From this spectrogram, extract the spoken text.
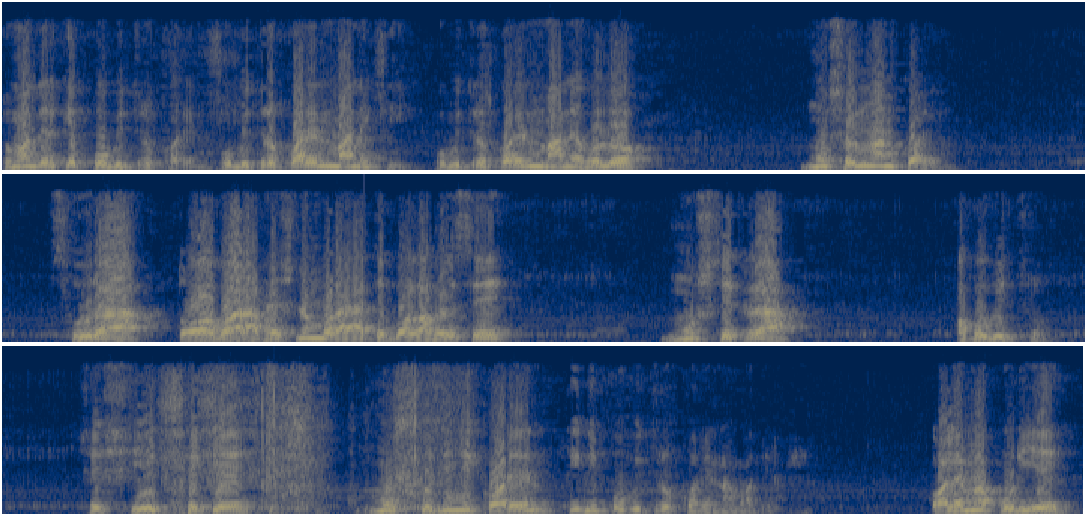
তোমাদেরকে পবিত্র করেন। পবিত্র করেন মানে কি? পবিত্র করেন মানে হলো মুসলমান করেন। সুরা তবার আঠাইশ নম্বর আয়াতে বলা হয়েছে মুশেকরা অপবিত্র। সেই শেখ থেকে মুক্ত যিনি করেন, তিনি পবিত্র করেন আমাদেরকে। কলেমা পড়িয়ে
